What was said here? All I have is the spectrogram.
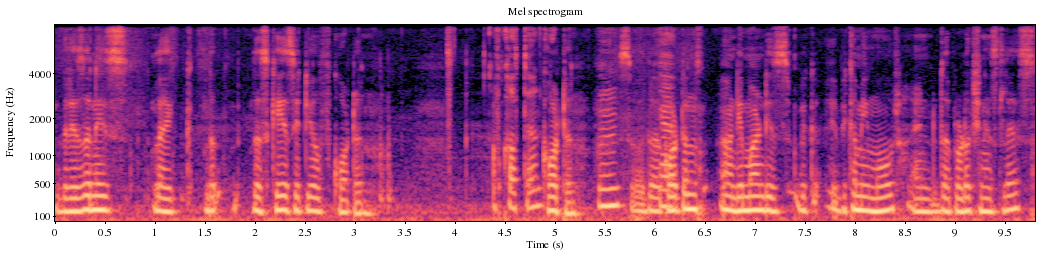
the reason is like the, the scarcity of cotton. Of cotton. cotton. Mm. So the Yeah. cotton uh, demand is bec- becoming more, and the production is less.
